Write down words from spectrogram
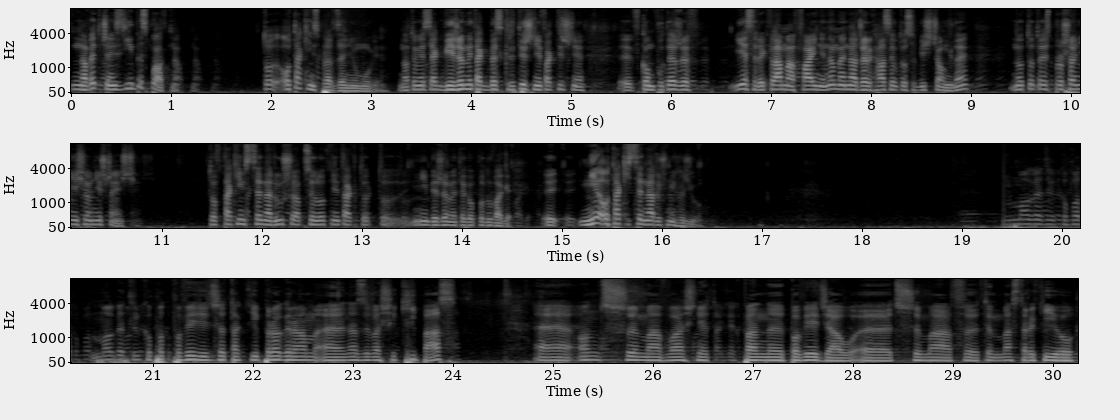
nawet część z nich bezpłatna. To o takim sprawdzeniu mówię. Natomiast jak bierzemy tak bezkrytycznie, faktycznie y, w komputerze jest reklama, fajnie, no menadżer haseł to sobie ściągnę, no to to jest proszenie się o nieszczęście. To w takim scenariuszu absolutnie tak, to, to nie bierzemy tego pod uwagę. Y, Nie o taki scenariusz mi chodziło. Mogę tylko, pod, mogę tylko podpowiedzieć, że taki program e, nazywa się KeePass. E, on trzyma właśnie, tak jak pan e, powiedział, e, trzyma w tym master keyu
